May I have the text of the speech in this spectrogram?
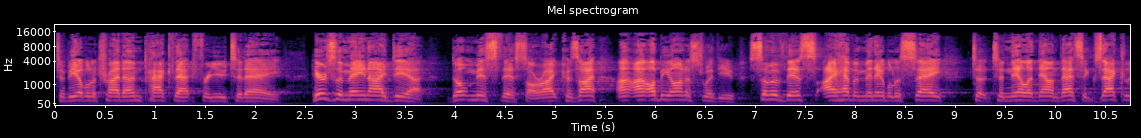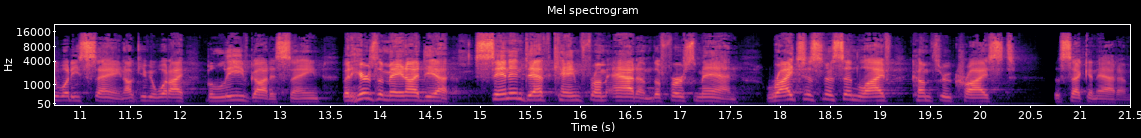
to be able to try to unpack that for you today. Here's the main idea. Don't miss this, all right? Because I, I, I'll be honest with you. Some of this I haven't been able to say to, to nail it down. That's exactly what he's saying. I'll give you what I believe God is saying. But here's the main idea sin and death came from Adam, the first man. Righteousness and life come through Christ, the second Adam.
